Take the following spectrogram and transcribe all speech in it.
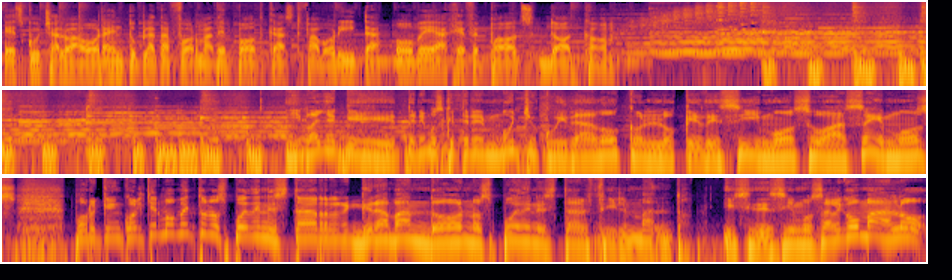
Escúchalo ahora en tu plataforma de podcast favorita o ve a jefepods.com. Y vaya que tenemos que tener mucho cuidado con lo que decimos o hacemos, porque en cualquier momento nos pueden estar grabando, nos pueden estar filmando. Y si decimos algo malo,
